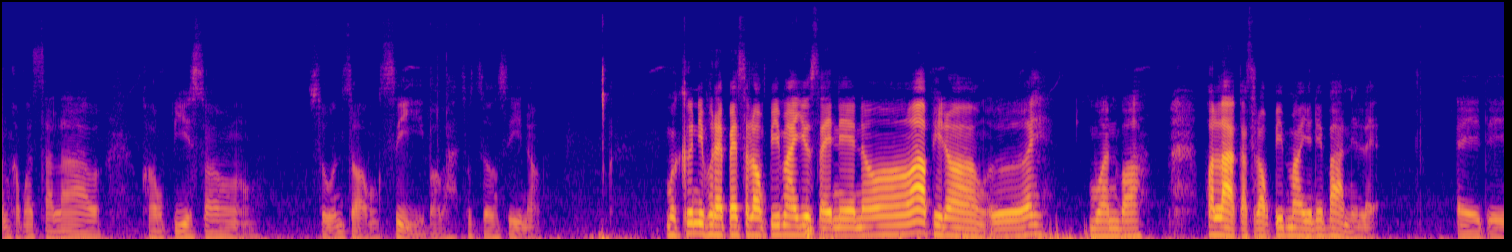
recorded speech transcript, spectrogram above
รของภาษาลาวของปีสองศูนย์สองสี่บอกว่าสุดสองสี่เนาะเมื่อคืนนี้ผู้ใดไปสลองปีใหม่อยู่ใส่เนเนาะพี่น้อง เอ้ยมวนบ่พอหลากกับสลองปีใหม่อยู่ในบ้านนี่แหละไอ้ที่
